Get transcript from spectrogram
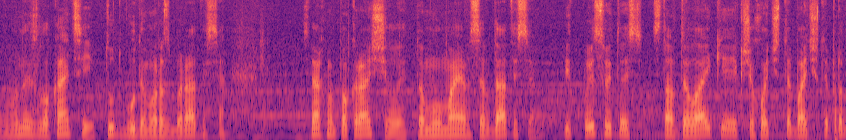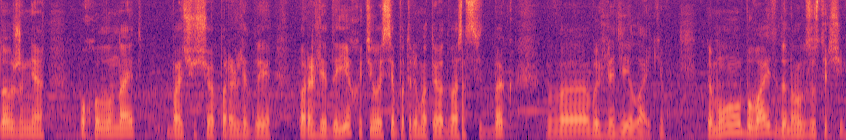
Вниз локації. Тут будемо розбиратися. Цвях ми покращили, тому має все вдатися. Підписуйтесь, ставте лайки, якщо хочете бачити продовження по Hollow Knight. Бачу, що перегляди, перегляди є. Хотілося б отримати від вас фідбек в вигляді лайків. Тому бувайте, до нових зустрічей.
